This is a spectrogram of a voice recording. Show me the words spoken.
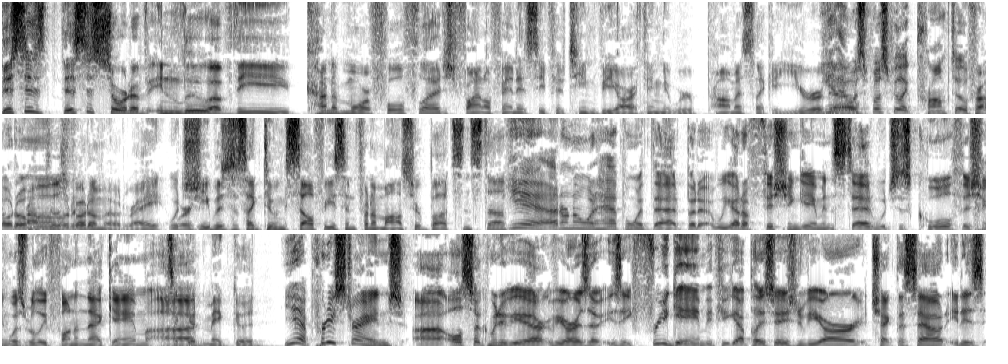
This is this is sort of in lieu of the kind of more full fledged Final Fantasy 15 VR thing that we were promised like a year ago. Yeah, that was supposed to be like Prompto Pro- photo Prompto's mode. photo mode, right? Where he was just like doing selfies in front of monster butts and stuff. Yeah, I don't know what happened with that, but we got a fishing game instead, which is cool. Fishing was really fun in that game. It's a good make good. Yeah, pretty strange. Uh, also coming to VR, VR is a, is a free game. If you got PlayStation VR, check this out. It is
